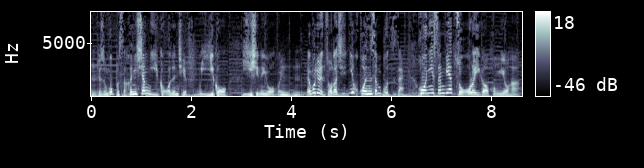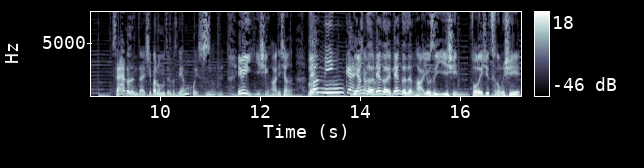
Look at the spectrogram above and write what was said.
嗯就是我不是很想一个人去赴一个异性的约会。嗯嗯，哎，我觉得坐到起你浑身不自在，和你身边坐了一个朋友哈，三个人在一起摆龙门阵，这个是两回事，嗯因为异性哈，你想很敏感。两个两个两个人哈，又是异性，坐在一起吃东西，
